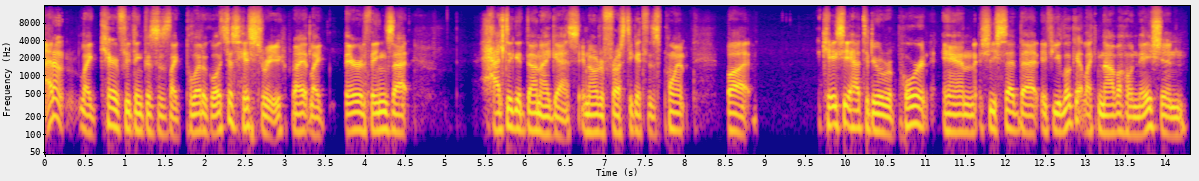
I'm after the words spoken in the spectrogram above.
I don't like care if you think this is like political. It's just history, right? Like there are things that had to get done, I guess, in order for us to get to this point. But Casey had to do a report, and she said that if you look at like Navajo Nation,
